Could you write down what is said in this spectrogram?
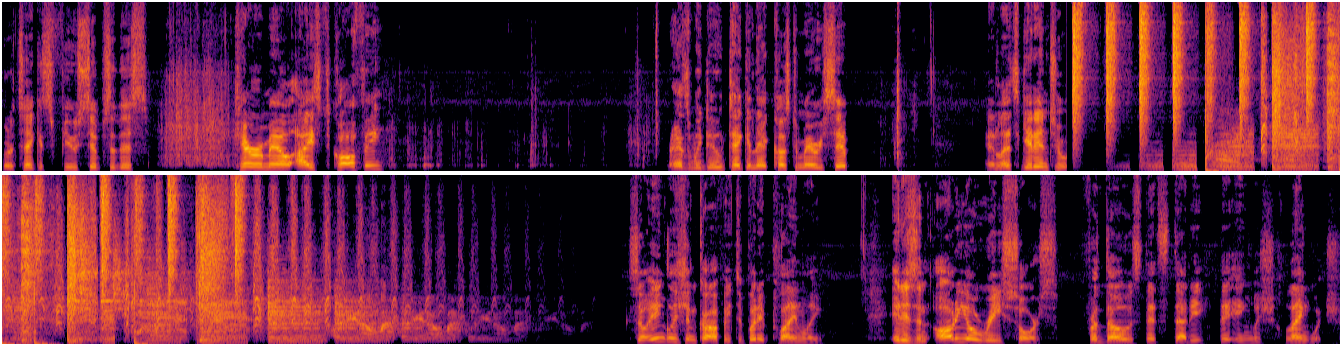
We're going to take a few sips of this caramel iced coffee. As we do, taking that customary sip, and let's get into it. So, English and Coffee, to put it plainly, it is an audio resource for those that study the English language,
